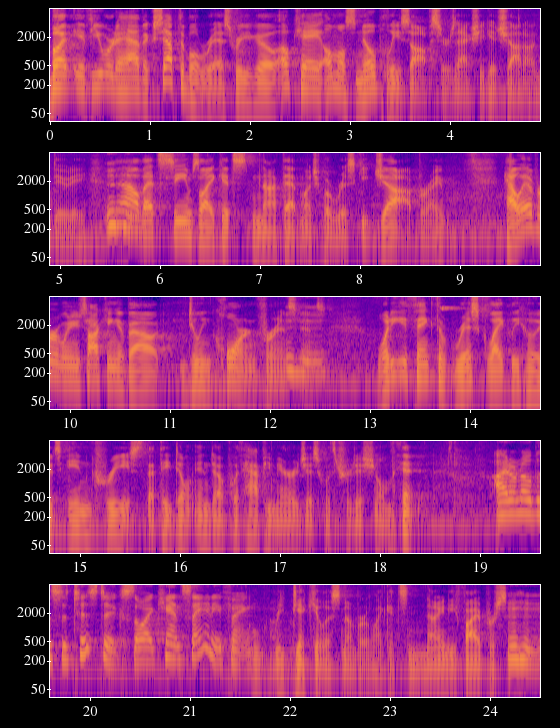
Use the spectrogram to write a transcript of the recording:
But if you were to have acceptable risk where you go, okay, almost no police officers actually get shot on duty, mm-hmm. now that seems like it's not that much of a risky job, right? However, when you're talking about doing corn, for mm-hmm. instance, what do you think the risk likelihoods increase that they don't end up with happy marriages with traditional men? I don't know the statistics, so I can't say anything. ridiculous number, like it's 95%. percent mm-hmm.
